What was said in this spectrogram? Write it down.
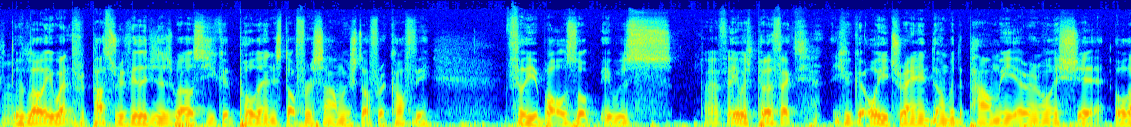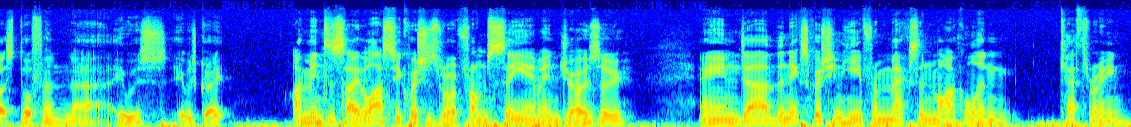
There was low. It went through past through villages as well, so you could pull in, stop for a sandwich, stop for a coffee, fill your bottles up. It was Perfect. it was perfect. You could get all your training done with the power meter and all this shit, all that stuff, and uh, it was it was great. I meant to say the last two questions were from CM and Jozu. And uh, the next question here from Max and Michael and Catherine.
